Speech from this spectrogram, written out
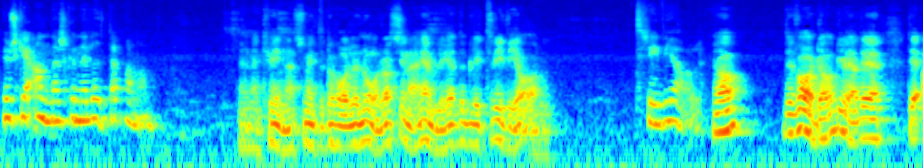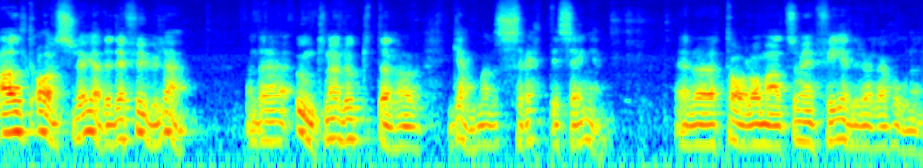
Hur ska jag annars kunna lita på honom? Men en kvinna som inte behåller några av sina hemligheter blir trivial. Trivial? Ja, det vardagliga, det, det allt avslöjade, det fula. Den där unkna lukten av gammal svett i sängen. Eller att tala om allt som är fel i relationen.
